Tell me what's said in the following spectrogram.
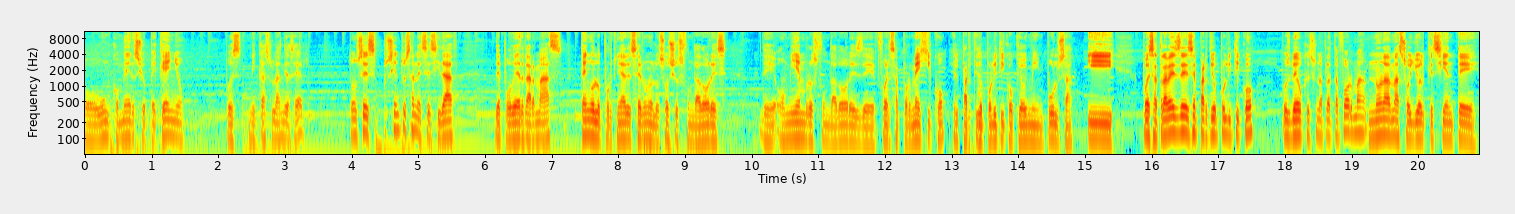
o un comercio pequeño, pues ni caso lo han de hacer Entonces pues, siento esa necesidad de poder dar más. Tengo la oportunidad de ser uno de los socios fundadores de, o miembros fundadores de Fuerza por México, el partido político que hoy me impulsa. Y pues a través de ese partido político, pues veo que es una plataforma. No nada más soy yo el que siente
